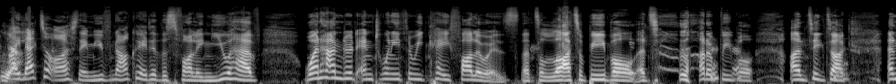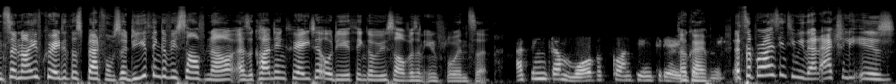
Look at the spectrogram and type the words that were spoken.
I'd like to ask them, you've now created this following. You have 123k followers. That's a lot of people. That's a lot of people on TikTok. And so now you've created this platform. So do you think of yourself now as a content creator or do you think of yourself as an influencer? I think I'm more of a content creator. Okay. It's surprising to me that actually is,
